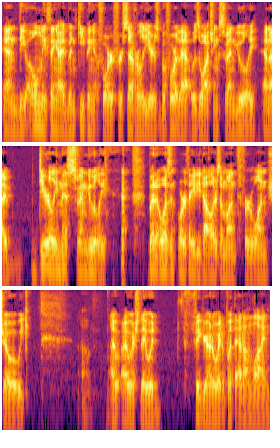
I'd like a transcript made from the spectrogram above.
and the only thing I had been keeping it for for several years before that was watching Svengoolie, and I dearly miss Svengoolie, but it wasn't worth eighty dollars a month for one show a week. I, I wish they would figure out a way to put that online.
